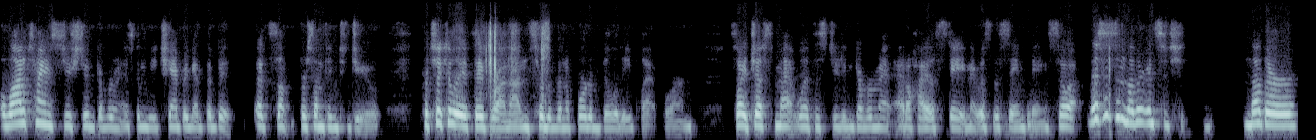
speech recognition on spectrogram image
a lot of times your student government is going to be champing at the bit at some, for something to do, particularly if they've run on sort of an affordability platform. So I just met with a student government at Ohio State and it was the same thing. So this is another institute, another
